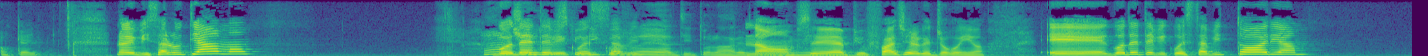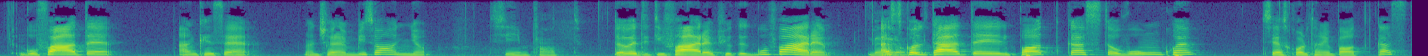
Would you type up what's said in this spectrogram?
ok. Noi vi salutiamo. Ah, Godetevi questa di vi- Correa titolare. No, se è più facile che gioco io. E godetevi questa vittoria. Gufate, anche se non ce n'è bisogno. Sì, infatti. Dovete tifare più che gufare. Vero. Ascoltate il podcast ovunque si ascoltano i podcast.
